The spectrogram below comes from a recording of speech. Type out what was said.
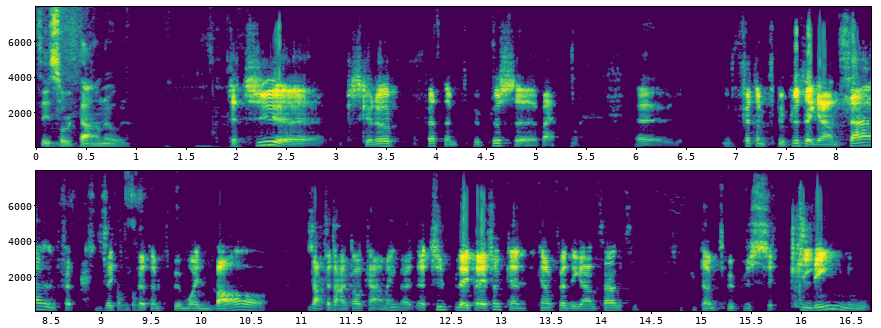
c'est sûr que t'en as. T'as-tu, euh, puisque là, vous faites un petit peu plus, euh, ben, euh, vous faites un petit peu plus de grandes salles, vous faites, tu disais que vous faites un petit peu moins de bars, vous en faites encore quand même. As-tu l'impression que quand, quand, vous faites des grandes salles, c'est un petit peu plus clean ou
